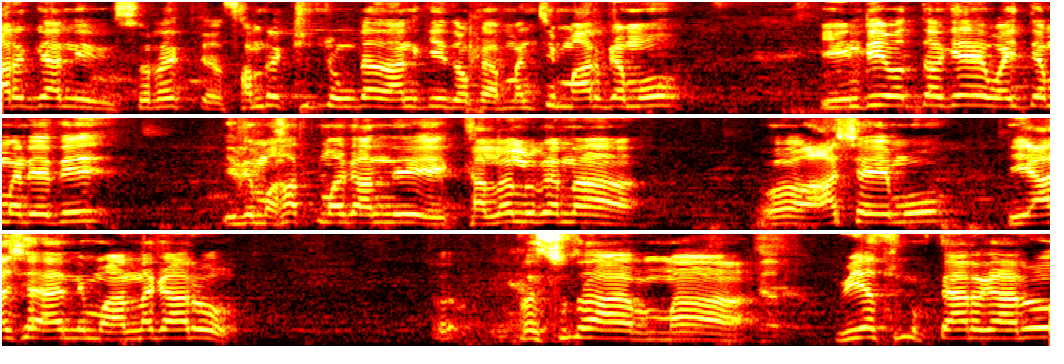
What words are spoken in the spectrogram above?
ఆరోగ్యాన్ని సురక్ష సంరక్షించుకుంటే దానికి ఇది ఒక మంచి మార్గము. ఈ ఇంటి వద్దకే వైద్యం అనేది ఇది మహాత్మా గాంధీ కలలుగన్న ఆశయము. ఈ ఆశయాన్ని మా అన్నగారు ప్రస్తుత మా విఎస్ ముక్తార్ గారు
